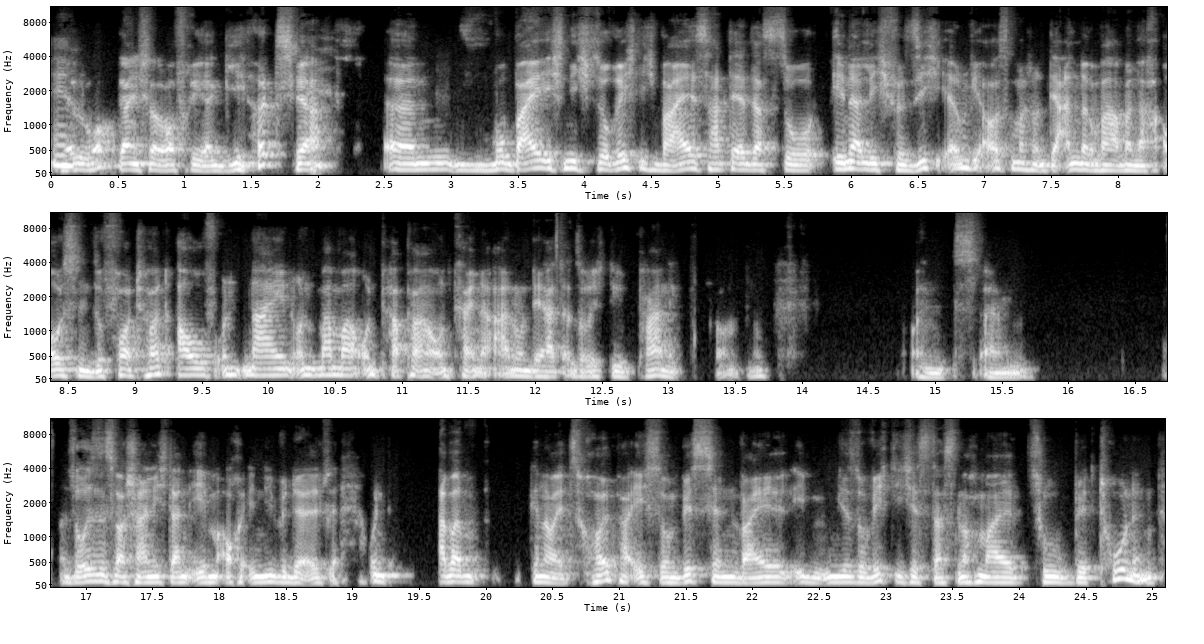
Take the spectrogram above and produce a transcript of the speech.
Ja. Der überhaupt gar nicht darauf reagiert. Ja. Ähm, wobei ich nicht so richtig weiß, hat er das so innerlich für sich irgendwie ausgemacht und der andere war aber nach außen sofort, hört auf und nein und Mama und Papa und keine Ahnung, der hat also richtig Panik bekommen. Ne? Und ähm, so ist es wahrscheinlich dann eben auch individuell. Und aber genau, jetzt holper ich so ein bisschen, weil eben mir so wichtig ist, das nochmal zu betonen.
